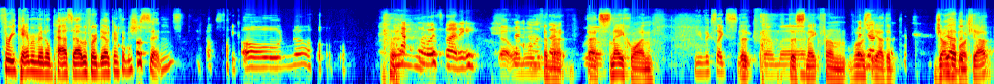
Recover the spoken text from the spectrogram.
Three cameramen will pass out before Dale can finish his sentence. I was like, oh no, That one was funny. that one was. was And funny. that, that snake one, he looks like Snake from uh, the snake from what was it? Yeah, the Jungle Jungle the- Book.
